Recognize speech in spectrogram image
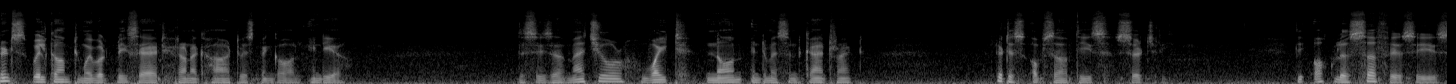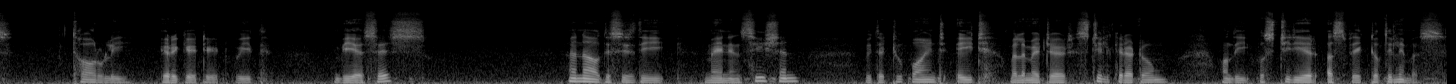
Friends, welcome to my workplace at Ranaghat, West Bengal, India. This is a mature white non-intumescent cataract. Let us observe this surgery. The ocular surface is thoroughly irrigated with BSS and now this is the main incision with a 2.8 millimeter steel keratome on the posterior aspect of the limbus.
